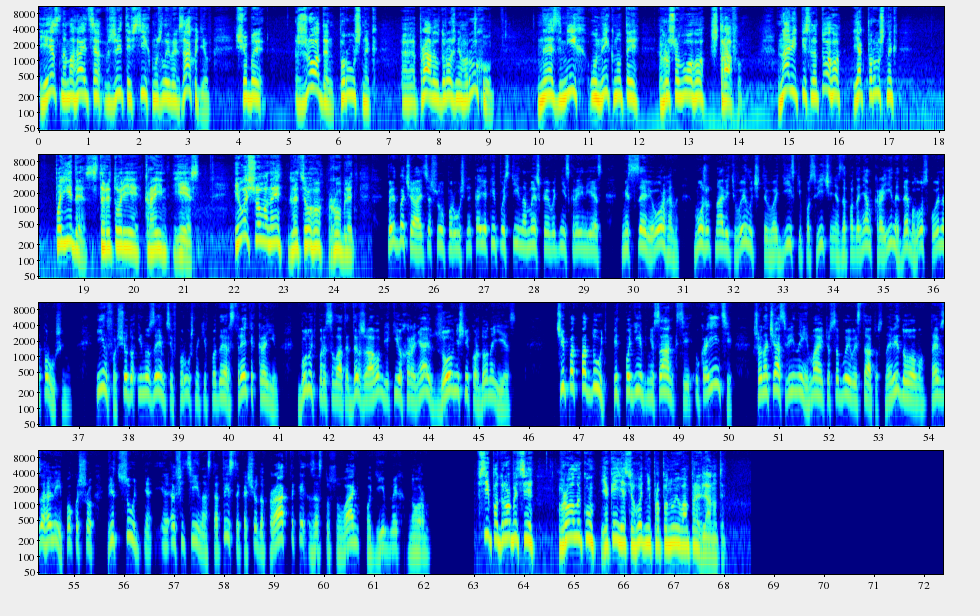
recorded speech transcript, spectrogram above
ЄС намагається вжити всіх можливих заходів, щоб жоден порушник е, правил дорожнього руху не зміг уникнути грошового штрафу. Навіть після того, як порушник поїде з території країн ЄС. І ось що вони для цього роблять. Передбачається, що у порушника, який постійно мешкає в одній з країн ЄС, місцеві органи можуть навіть вилучити водійські посвідчення за поданням країни, де було скоєне порушення. Інфо щодо іноземців, порушників ПДР з третіх країн будуть пересилати державам, які охороняють зовнішні кордони ЄС. Чи підпадуть під подібні санкції українці, що на час війни мають особливий статус, невідомо. Та й взагалі поки що відсутня е, офіційна статистика щодо практики застосувань подібних норм. Всі подробиці в ролику, який я сьогодні пропоную вам переглянути.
